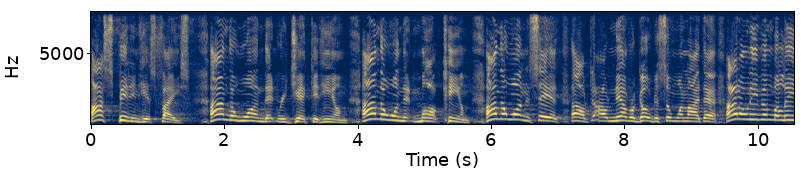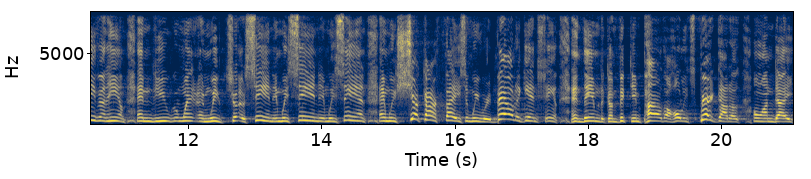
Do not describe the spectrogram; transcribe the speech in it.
I spit in his face. I'm the one that rejected him. I'm the one that mocked him. I'm the one that says, I'll, I'll never go to someone like that. I don't even believe in him. And you went and we sinned and we sinned and we sinned and we shook our face and we rebelled against him. And then the convicting power of the Holy Spirit got us one day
